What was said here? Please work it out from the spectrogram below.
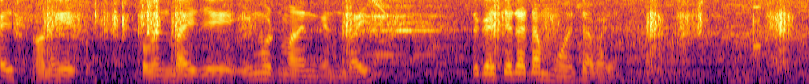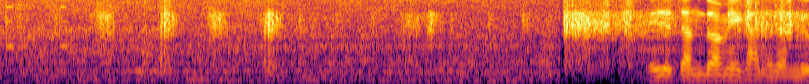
গাইস অনেকে কমেন্ট ভাই যে ইমোট মারেন কেন ভাই? তো গাইস এটা একটা মজা ভাই। এই যে চান্দু, আমি এখানে চান্দু।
